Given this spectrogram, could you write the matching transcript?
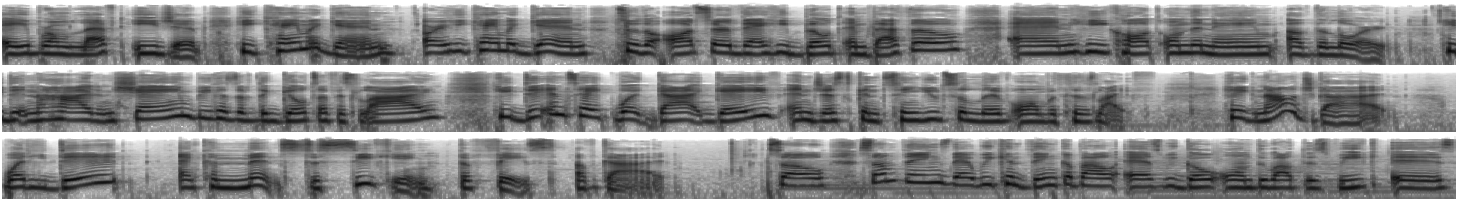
Abram left Egypt. He came again, or he came again to the altar that he built in Bethel and he called on the name of the Lord. He didn't hide in shame because of the guilt of his lie. He didn't take what God gave and just continue to live on with his life. He acknowledged God, what he did, and commenced to seeking the face of God. So, some things that we can think about as we go on throughout this week is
